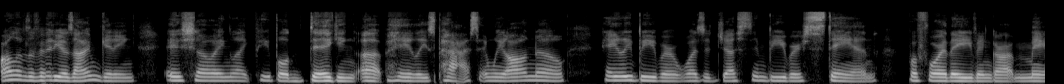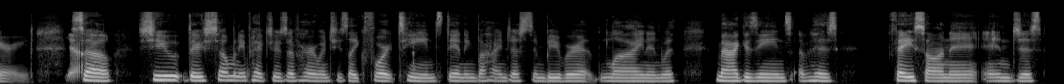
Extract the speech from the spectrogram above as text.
all of the videos I'm getting is showing like people digging up Hailey's past. And we all know Hailey Bieber was a Justin Bieber stan before they even got married. Yeah. So she there's so many pictures of her when she's like 14 standing behind Justin Bieber at line and with magazines of his face on it and just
